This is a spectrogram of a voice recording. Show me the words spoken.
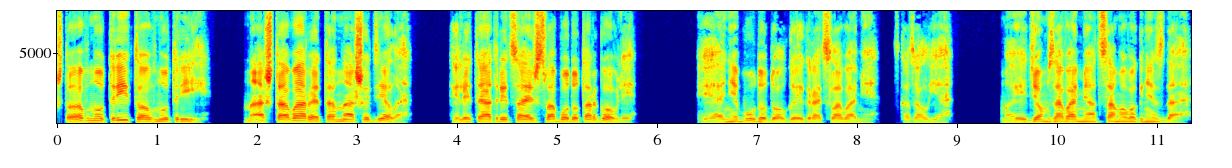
Что внутри, то внутри. Наш товар — это наше дело. Или ты отрицаешь свободу торговли? Я не буду долго играть словами, сказал я. Мы идем за вами от самого гнезда.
